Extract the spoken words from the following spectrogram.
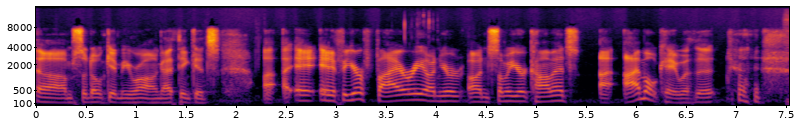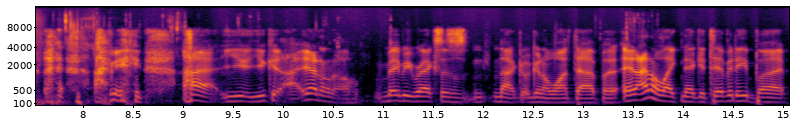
um, so don't get me wrong I think it's uh, and if you're fiery on your on some of your comments I, I'm okay with it. I mean, I, you you could I, I don't know. Maybe Rex is not going to want that, but and I don't like negativity, but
